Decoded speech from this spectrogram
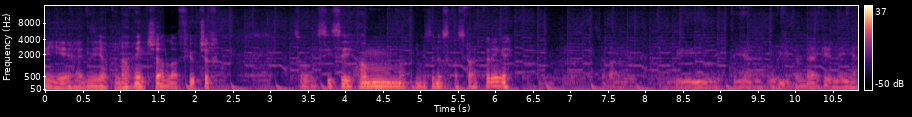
ये है जी अपना इन फ्यूचर तो इसी से हम अपनी बिज़नेस का स्टार्ट करेंगे। भी देखते हैं वही बंदा है कि नहीं है।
